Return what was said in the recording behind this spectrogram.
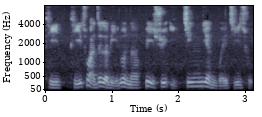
提提出来这个理论呢，必须以经验为基础。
